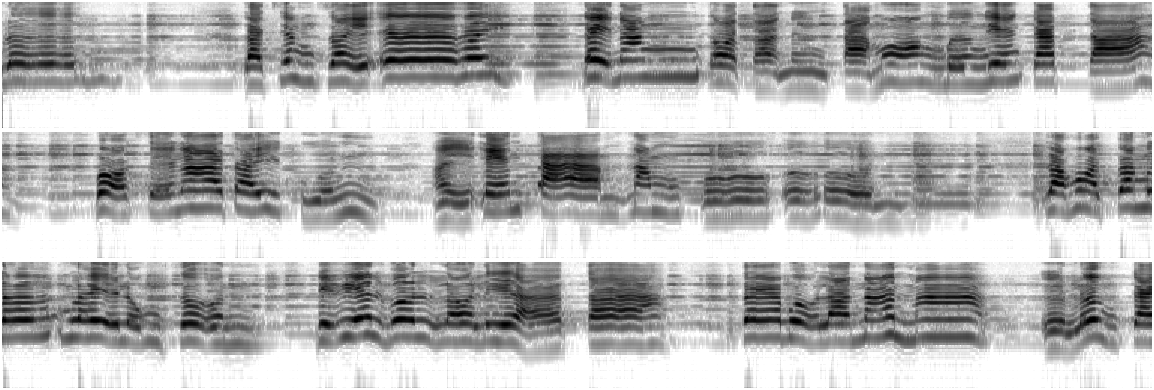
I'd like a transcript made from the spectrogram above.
เลิงละจังใส่เอ้ยได้นั่งต่อตาหนึ่งตามองเบิ่งเลี้ยงกับตา บอกเสนาไทยขุนให้เล่นตามนำเกิน ละหอดฟังเลิงเลยลงจนได้เวียนวนรอเลียตา แต่โบราณนั้นมา เออเรื่องไก่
